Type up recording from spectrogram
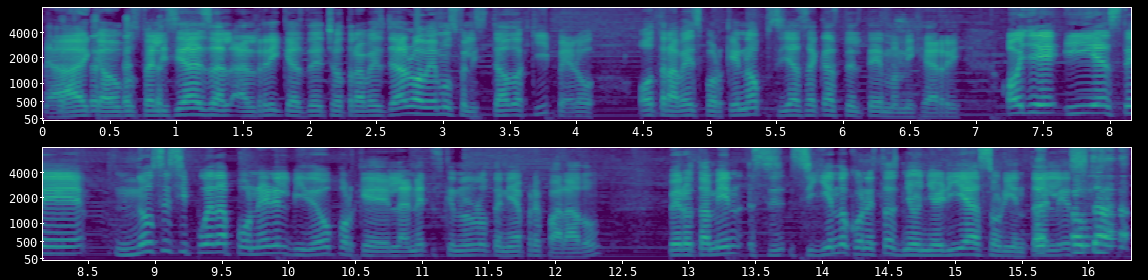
Ay, cabrón, pues felicidades al, al Ricas, de hecho, otra vez. Ya lo habíamos felicitado aquí, pero otra vez, ¿por qué no? Pues ya sacaste el tema, mi Harry. Oye, y este, no sé si pueda poner el video porque la neta es que no lo tenía preparado. Pero también, si- siguiendo con estas ñoñerías orientales. Pauta,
